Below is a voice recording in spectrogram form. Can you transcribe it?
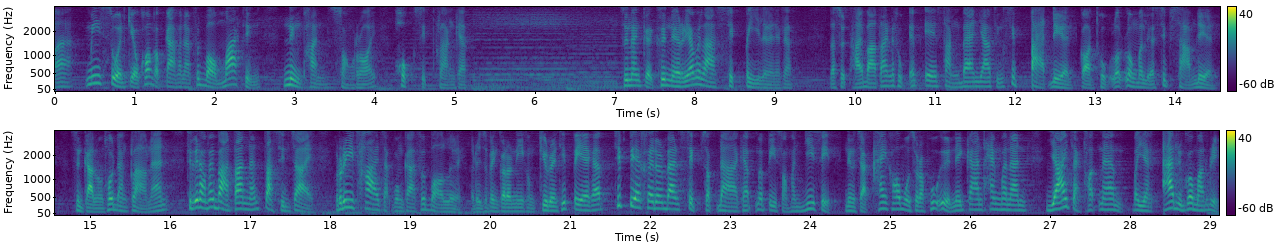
ว่า มีส่วนเกี่ยวข้องกับการพนันฟุตบอลมากถึง 1,260 ครั้งครับ ซึ่งนั่นเกิดขึ้นในระยะเวลา 10 ปีเลยนะครับ และสุดท้ายบาตันก็ถูก FA สั่งแบนยาวถึง 18 เดือน ก่อนถูกลดลงมาเหลือ 13 เดือน ซึ่งการลงโทษดังกล่าวนั้น ถึงจะทำให้บาตันนั้นตัดสินใจ รีทายจากวงการฟุตบอลเลย หรือจะเป็นกรณีของคิวเรนทิปเปียครับ ทิปเปียเคยโดนแบน 10 สัปดาห์ครับ เมื่อปี 2020 เนื่องจากให้ข้อมูลสำหรับผู้อื่นในการแทงพนัน ย้ายจากท็อตแนมไปยังอาร์ริโกมาดริด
